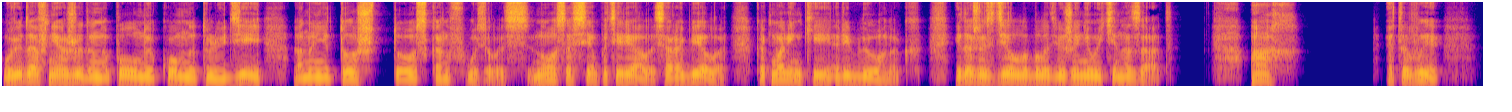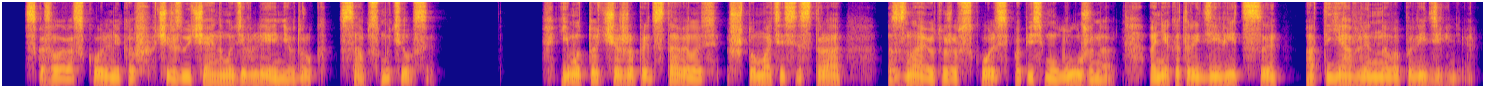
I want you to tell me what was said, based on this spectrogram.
Увидав неожиданно полную комнату людей, она не то что сконфузилась, но совсем потерялась, оробела, как маленький ребенок, и даже сделала было движение уйти назад. «Ах, это вы!» — сказал Раскольников в чрезвычайном удивлении, вдруг сам смутился. Ему тотчас же представилось, что мать и сестра знают уже вскользь по письму Лужина о некоторой девице отъявленного поведения.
